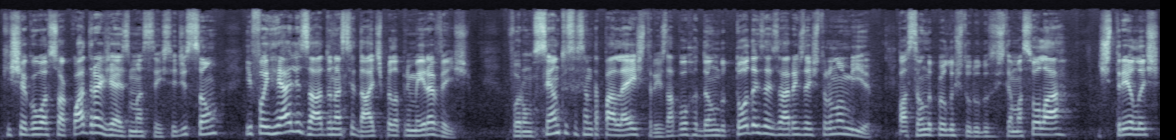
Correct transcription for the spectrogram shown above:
que chegou à sua 46ª edição e foi realizado na cidade pela primeira vez. Foram 160 palestras abordando todas as áreas da astronomia, passando pelo estudo do sistema solar, estrelas,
